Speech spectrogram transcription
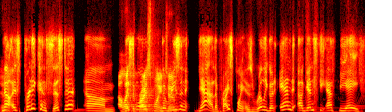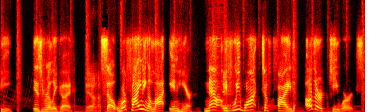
Yeah. Now it's pretty consistent. Um, I like the price point, The too. reason, yeah, the price point is really good, and against the FBA fee is really good. yeah. So we're finding a lot in here. Now, if we want to find other keywords,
